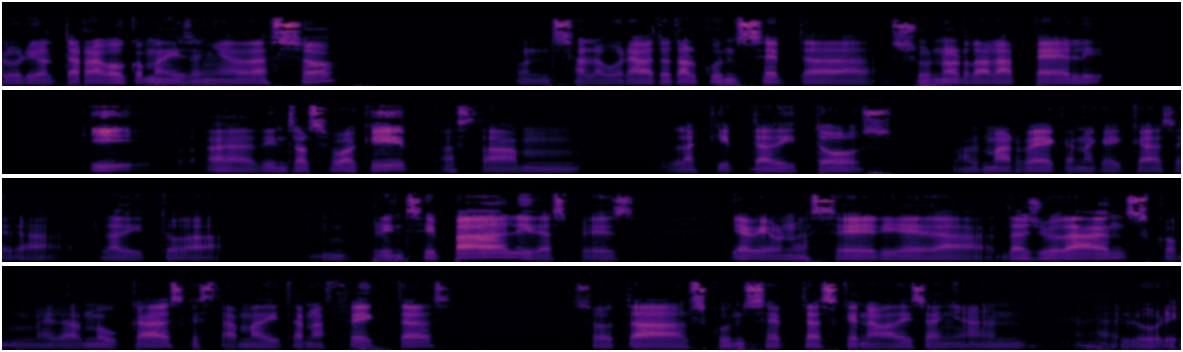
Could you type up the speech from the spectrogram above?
l'Oriol Tarragó com a dissenyador de so, on s'elaborava tot el concepte sonor de la pel·li, i eh, dins del seu equip està l'equip d'editors, el Marbec en aquell cas era l'editor principal i després hi havia una sèrie d'ajudants, com era el meu cas, que estàvem editant efectes sota els conceptes que anava dissenyant eh, l'Uri.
